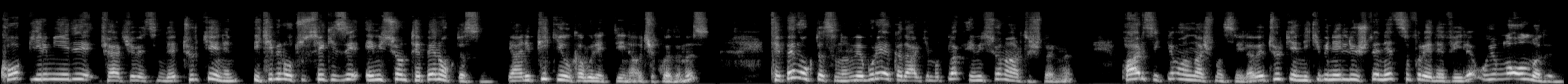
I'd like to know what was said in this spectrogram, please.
COP27 çerçevesinde Türkiye'nin 2038'i emisyon tepe noktası yani pik yıl kabul ettiğini açıkladınız. Tepe noktasının ve buraya kadarki mutlak emisyon artışlarının Paris İklim Anlaşması'yla ve Türkiye'nin 2053'te net sıfır hedefiyle uyumlu olmadığını,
